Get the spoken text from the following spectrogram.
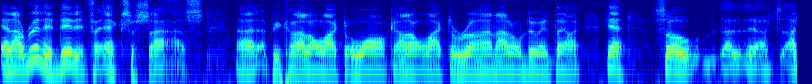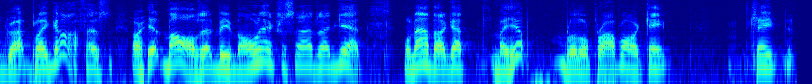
And I really did it for exercise uh, because I don't like to walk, I don't like to run, I don't do anything like that. So uh, I'd go out and play golf or hit balls. That'd be the only exercise I'd get. Well, now that I got my hip little problem, I can't can't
